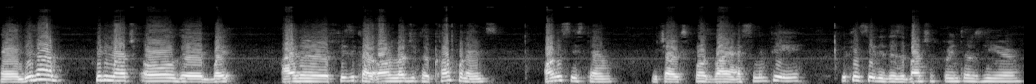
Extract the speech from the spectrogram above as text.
and these are pretty much all the either physical or logical components on the system which are exposed via SNMP. You can see that there's a bunch of printers here,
